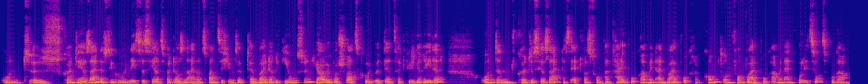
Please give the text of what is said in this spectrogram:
Und es könnte ja sein, dass die Grünen nächstes Jahr 2021 im September in der Regierung sind. Ja, über Schwarz-Grün wird derzeit viel geredet. Und dann könnte es ja sein, dass etwas vom Parteiprogramm in ein Wahlprogramm kommt und vom Wahlprogramm in ein Koalitionsprogramm.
